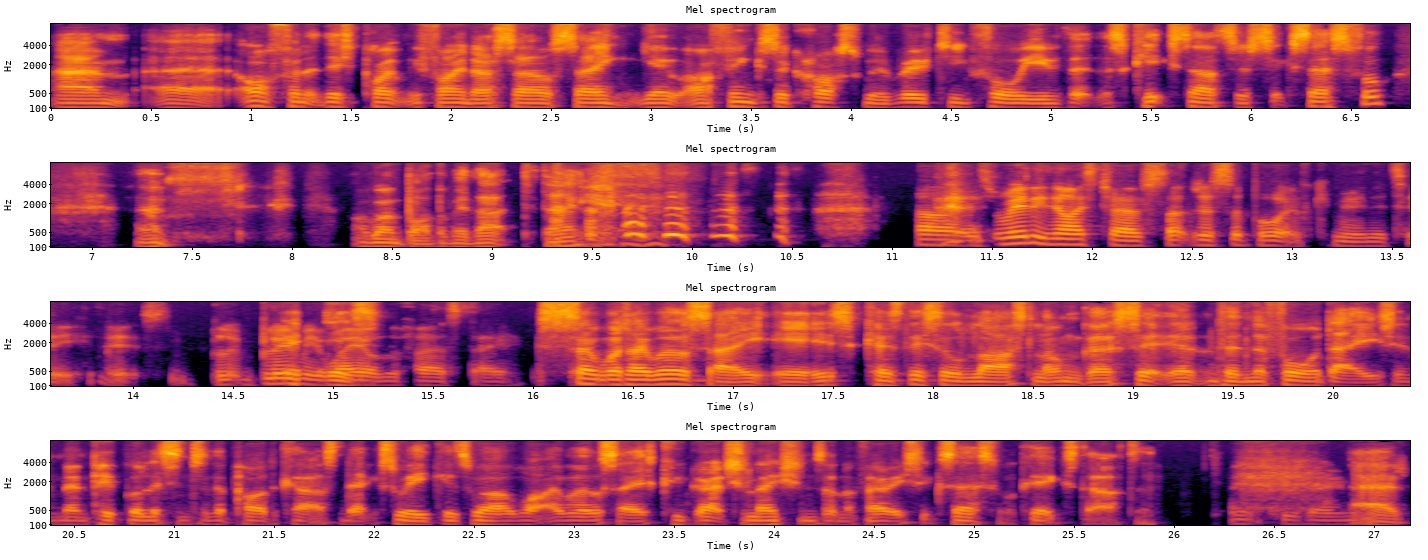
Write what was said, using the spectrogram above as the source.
Um, uh, often at this point, we find ourselves saying, "You know, our fingers are crossed. We're rooting for you that this Kickstarter is successful." Um, I won't bother with that today. Oh, it's really nice to have such a supportive community. It's blew, blew It me away is. on the first day. So what I will say is because this will last longer uh, than the four days, and when people listen to the podcast next week as well, what I will say is congratulations on a very successful Kickstarter. Thank you very Uh, much.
